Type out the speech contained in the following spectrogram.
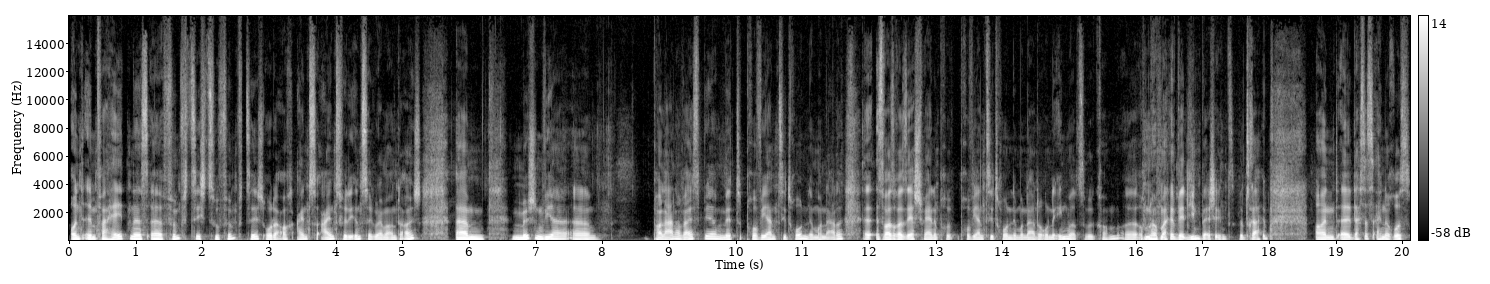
Und im Verhältnis äh, 50 zu 50 oder auch 1 zu 1 für die Instagrammer unter euch, ähm, mischen wir äh, Paulaner Weißbier mit Proviant-Zitronenlimonade. Äh, es war sogar sehr schwer, eine Pro Proviant-Zitronenlimonade ohne Ingwer zu bekommen, äh, um nochmal Berlin-Bashing zu betreiben. Und äh, das ist eine Russ.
